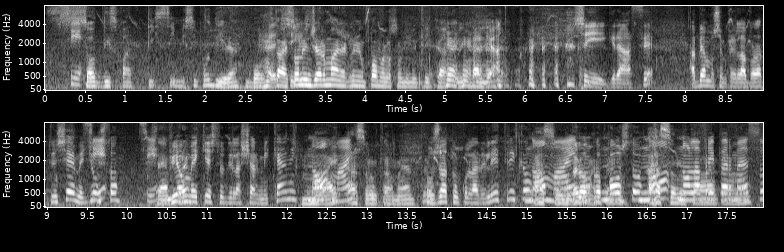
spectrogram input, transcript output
Sì. Soddisfattissimi, si può dire? Boh, Eh, dai, sì. sono in Germania, quindi un po' me lo sono dimenticato l'italiano. sì, grazie. Abbiamo sempre lavorato insieme, Sì. giusto? Sì. Sempre. Vi ho mai chiesto di lasciarmi i cani? No, mai, mai. assolutamente. Ho usato un collare elettrico? No, mai. Ve l'ho proposto? No, non l'avrei no. permesso.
